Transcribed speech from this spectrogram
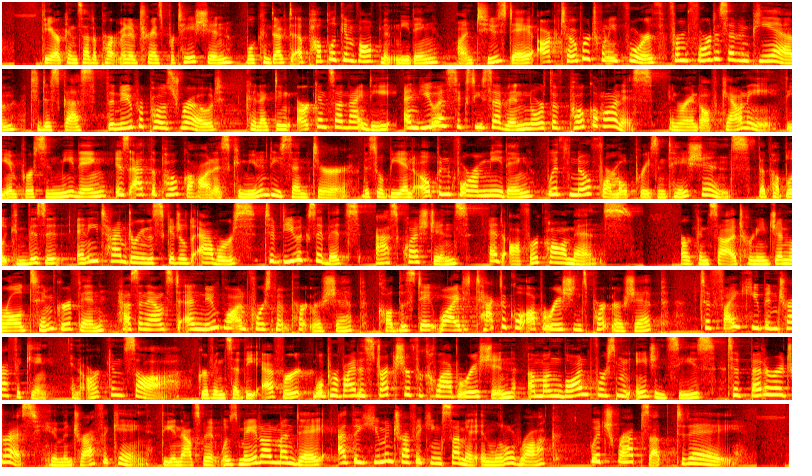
The Arkansas Department of Transportation will conduct a public involvement meeting on Tuesday, October 24th from 4 to 7 p.m. to discuss the new proposed road connecting Arkansas 90 and US 67 north of Pocahontas in Randolph County. The in person meeting is at the Pocahontas Community Center. This will be an open forum meeting with no formal presentations. The public can visit anytime during the scheduled hours to view exhibits, ask questions, and offer comments. Arkansas Attorney General Tim Griffin has announced a new law enforcement partnership called the Statewide Tactical Operations Partnership to fight human trafficking in Arkansas. Griffin said the effort will provide a structure for collaboration among law enforcement agencies to better address human trafficking. The announcement was made on Monday at the Human Trafficking Summit in Little Rock, which wraps up today.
